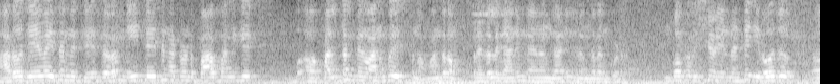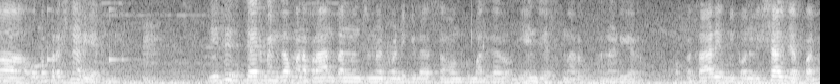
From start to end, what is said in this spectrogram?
ఆ రోజు ఏవైతే మీరు చేశారో మీ చేసినటువంటి పాపానికి ఫలితాలు మేము అనుభవిస్తున్నాం అందరం ప్రజలు కానీ మేము కానీ మేమందరం కూడా. ఇంకొక విషయం ఏంటంటే ఈరోజు ఒక ప్రశ్న అడిగారు జీసీసీ చైర్మన్గా మన ప్రాంతం నుంచి ఉన్నటువంటి కిడా శ్రవణ్ కుమార్ గారు ఏం చేస్తున్నారు అని అడిగారు. ఒకసారి మీకు కొన్ని విషయాలు చెప్పాలి.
